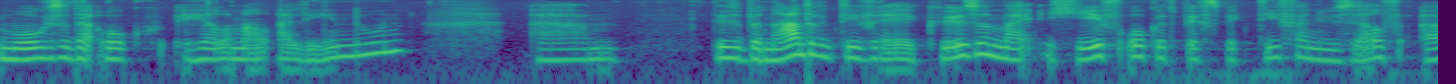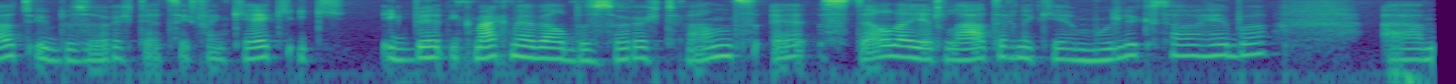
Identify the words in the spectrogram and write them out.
mogen ze dat ook helemaal alleen doen. Um, dus benadruk die vrije keuze, maar geef ook het perspectief van jezelf uit je bezorgdheid. Zeg van, kijk, ik, ik, ben, ik maak mij wel bezorgd, want hè, stel dat je het later een keer moeilijk zou hebben, Ehm,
